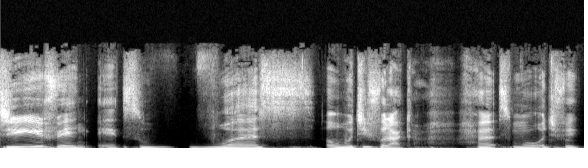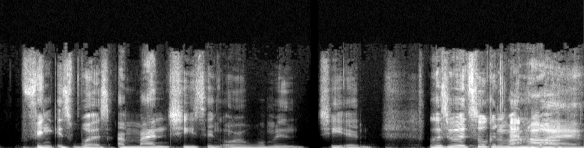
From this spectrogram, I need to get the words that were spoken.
Do you think it's worse, or what do you feel like hurts more? What do you think, think is worse, a man cheating or a woman cheating? Because we were talking about And how why?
